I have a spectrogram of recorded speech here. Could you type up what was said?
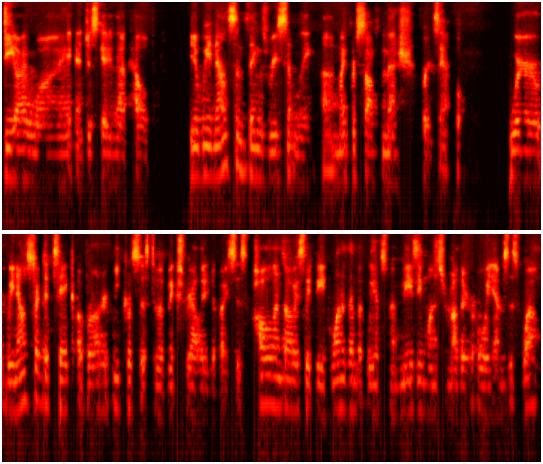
DIY and just getting that help you know, we announced some things recently, uh, Microsoft Mesh, for example, where we now start to take a broader ecosystem of mixed reality devices. HoloLens obviously being one of them, but we have some amazing ones from other OEMs as well.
